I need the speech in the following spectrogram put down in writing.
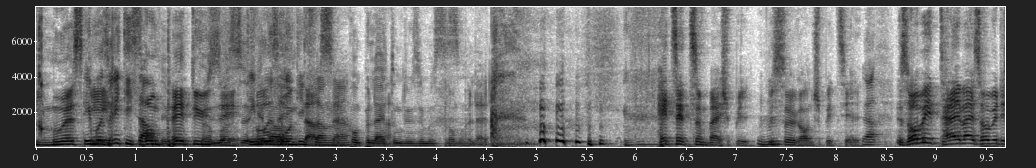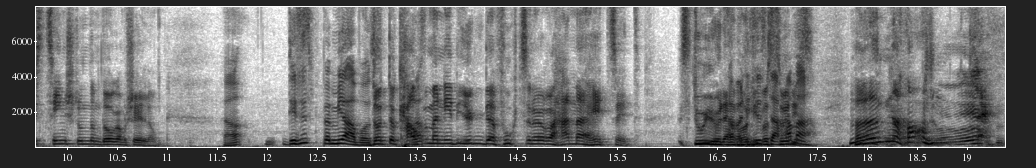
die muss, die muss richtig sagen. Pumpedüse. Die muss- die muss Von richtig unten aus, sagen, ja. Pumpeleitung, Düse muss das sein. Headset zum Beispiel, bist du ja ganz speziell. Ja. Das habe ich, teilweise habe ich das 10 Stunden am Tag am Schellung. Ja. Das ist bei mir auch was. Da, da kaufen wir nicht irgendein 15 Euro Hammer-Headset. Das tue ich halt einfach das nicht. ist der soll Hammer. das?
